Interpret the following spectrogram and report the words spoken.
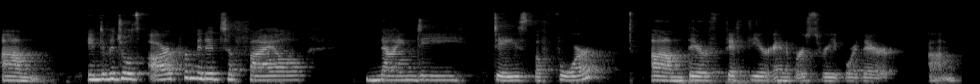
Um, individuals are permitted to file 90 days before um, their fifth year anniversary or their um,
